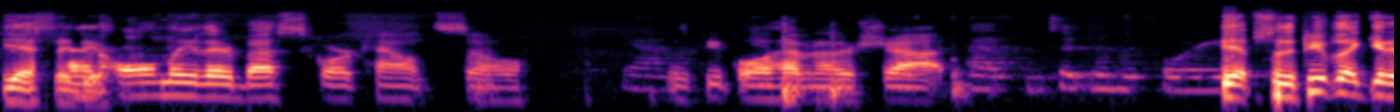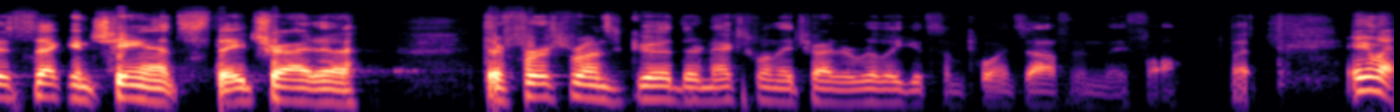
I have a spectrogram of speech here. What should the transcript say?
Yes, they and do. only their best score counts. So Yeah. those people will have another shot. I took number four. yeah. Yep. So the people that get a second chance, they try to. Their first run's good. Their next one, they try to really get some points off, and they fall. But anyway,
